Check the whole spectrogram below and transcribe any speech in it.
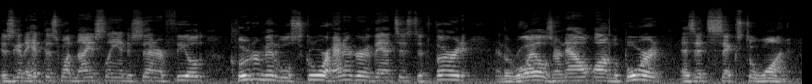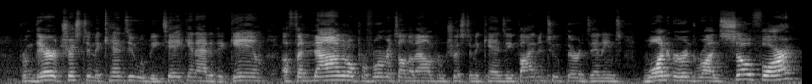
is going to hit this one nicely into center field. Kluterman will score. Haniger advances to third, and the Royals are now on the board as it's 6 to 1. From there, Triston McKenzie will be taken out of the game. A phenomenal performance on the mound from Triston McKenzie. Five and two thirds innings, one earned run so far.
